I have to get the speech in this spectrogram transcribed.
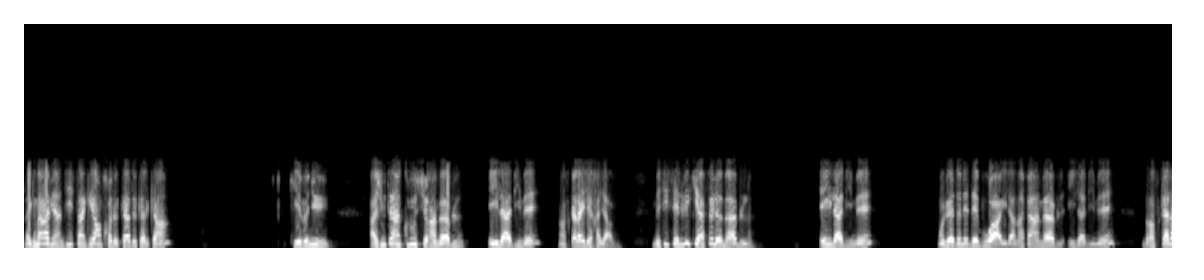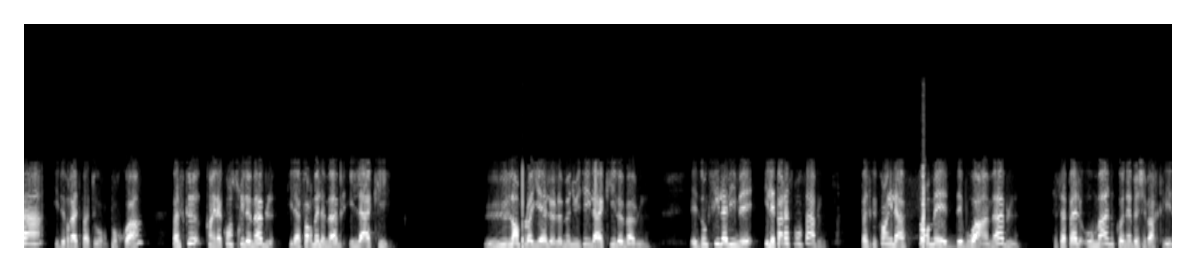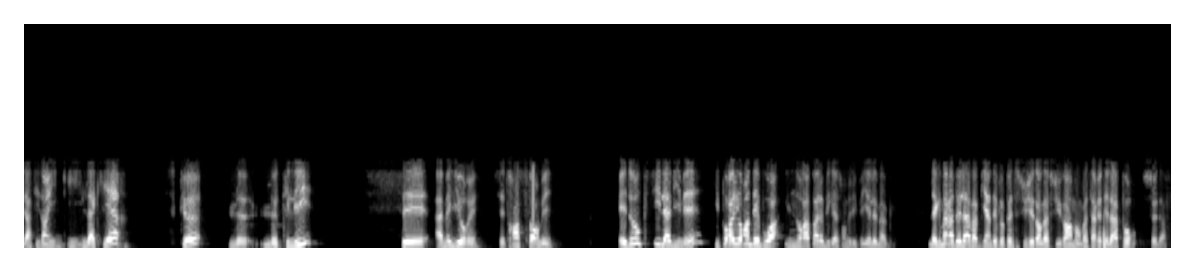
La Gemara vient distinguer entre le cas de quelqu'un qui est venu ajouter un clou sur un meuble et il l'a abîmé, dans ce cas-là, il est chayav. Mais si c'est lui qui a fait le meuble et il l'a abîmé, on lui a donné des bois, il en a fait un meuble, il l'a abîmé, dans ce cas-là, il devrait être patour. Pourquoi? Parce que quand il a construit le meuble, il a formé le meuble, il l'a acquis. L'employé, le, menuisier, il a acquis le meuble. Et donc s'il l'a abîmé, il n'est pas responsable. Parce que quand il a formé des bois un meuble, ça s'appelle Ouman Kone Beshevarkli. L'artisan, il, acquiert ce que le, le Kli s'est amélioré, s'est transformé. Et donc, s'il abîmé, il pourra lui rendre des bois. Il n'aura pas l'obligation de lui payer le meuble. L'Agmara de là va bien développer ce sujet dans le suivant, mais on va s'arrêter là pour ce DAF.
